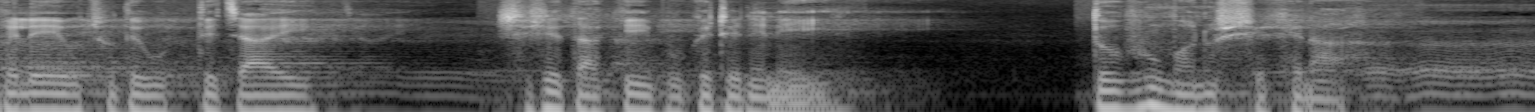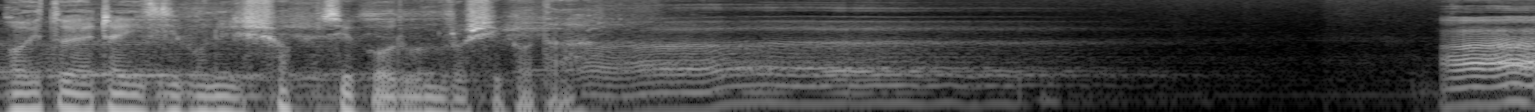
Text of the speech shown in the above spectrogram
ফেলে উঁচুতে উঠতে চায়, শেষে তাকেই বুকে টেনে নেই। তবু মানুষ শেখে না, হয়তো এটাই জীবনের সবচেয়ে করুণ রসিকতা। ah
